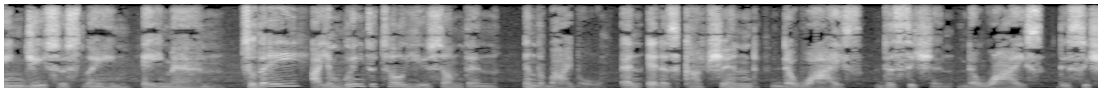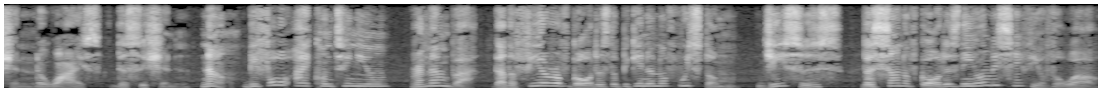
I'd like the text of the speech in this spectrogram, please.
In Jesus' name, amen. Today, I am going to tell you something in the Bible, and it is captioned The Wise Decision. The Wise Decision. The Wise Decision. Now, before I continue, remember that the fear of God is the beginning of wisdom. Jesus, the Son of God, is the only Savior of the world.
